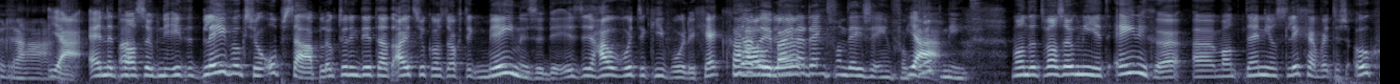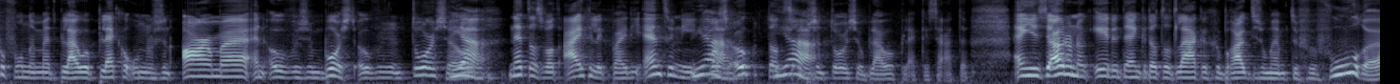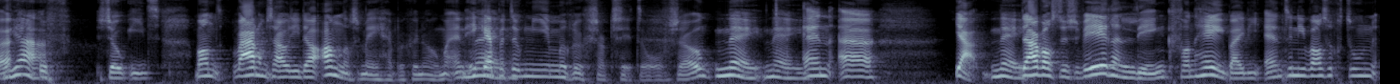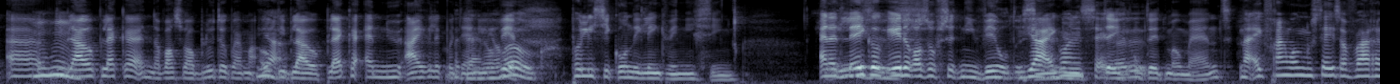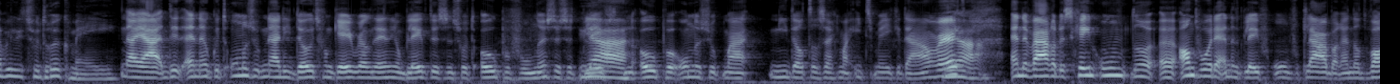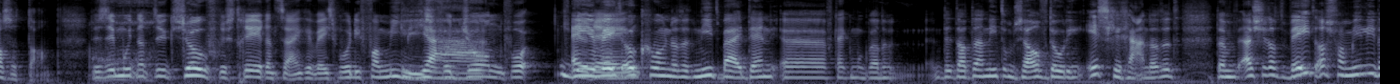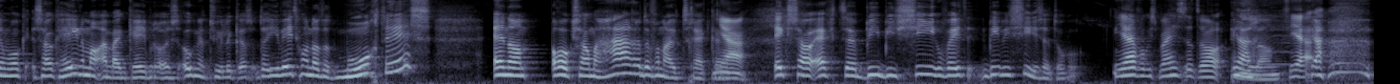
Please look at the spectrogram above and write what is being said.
raar. Ja, en het was ook niet, het bleef ook zo opstapelen. Ook toen ik dit aan het uitzoeken was, dacht ik, menen ze dit? Hou, word ik hier voor de gek Ja, gehouden? dat je bijna denkt van deze info Ja. klopt niet. Want het was ook niet het enige. eh, want Daniels lichaam werd dus ook gevonden met blauwe plekken onder zijn armen en over zijn borst, over zijn torso. Ja. Net als wat eigenlijk bij die Anthony Ja. was ook dat ze Ja. op zijn torso blauwe plekken zaten. En je zou dan ook eerder denken dat dat laken gebruikt is om hem te vervoeren. Ja. Of zoiets. Want waarom zou hij daar anders mee hebben genomen? En ik heb het ook niet in mijn rugzak zitten of zo. Nee, nee, En eh, ja, nee. daar was dus weer een link van, hé, hey, bij die Anthony was er toen eh, Mhm. die blauwe plekken. En daar was wel bloed ook bij, maar ook die blauwe plekken. En nu eigenlijk bij, Bij Daniel, Daniel weer. ook. Politie kon die link weer niet zien. En het leek ook eerder alsof ze het niet wilden Ja, ik wou nu net zeggen, op dit moment. Nou, ik vraag me ook nog steeds af, waar hebben jullie het zo druk mee? Nou ja, dit, en ook het onderzoek naar die dood van Gabriel en Daniel bleef dus een soort open vonnis. Dus het bleef Ja. een open onderzoek, maar niet dat er zeg maar iets mee gedaan werd. Ja. En er waren dus geen onder- eh, antwoorden en het bleef onverklaarbaar. En dat was het dan. Dus dit moet natuurlijk zo frustrerend zijn geweest voor die families, Ja. voor John, voor En iedereen. je weet ook gewoon dat het niet bij Dan... eh even kijken, moet ik wel... De- dat daar niet om zelfdoding is gegaan. Dat het, dan, als je dat weet als familie, dan word ik, zou ik helemaal... En bij Gabriel is het ook natuurlijk... Als, dat je weet gewoon dat het moord is. En dan... Oh, ik zou mijn haren ervan uittrekken. Ja. Ik zou echt eh, BBC... Hoe weet het? BBC is het toch? ja, volgens mij is dat wel. Engeland. Ja, ja. Ja.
